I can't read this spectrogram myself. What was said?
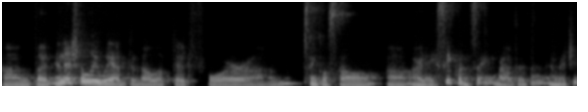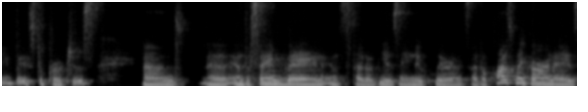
Um, but initially, we had developed it for um, single cell uh, RNA sequencing rather than imaging based approaches. And uh, in the same vein, instead of using nuclear and cytoplasmic RNAs,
